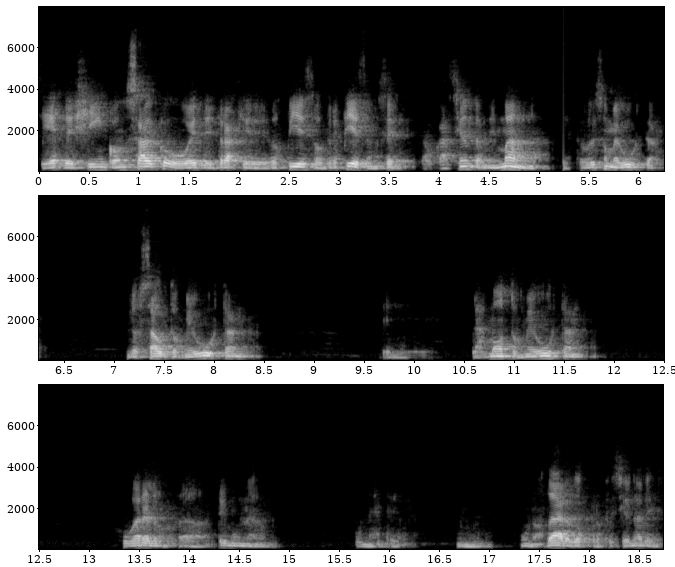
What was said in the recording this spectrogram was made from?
Si es de jean con saco o es de traje de dos piezas o tres piezas, no sé, la ocasión también manda. Todo eso me gusta. Los autos me gustan, eh, las motos me gustan, jugar a los... tengo una, este, unos dardos profesionales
